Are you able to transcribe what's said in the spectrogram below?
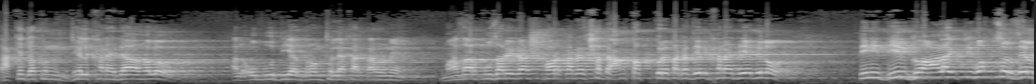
তাকে যখন জেলখানায় দেওয়া হলো আল অবুদিয়া গ্রন্থ লেখার কারণে মাজার পূজারীরা সরকারের সাথে আতাত করে তাকে জেলখানায় দিয়ে দিল। তিনি দীর্ঘ আড়াইটি বছর জেল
